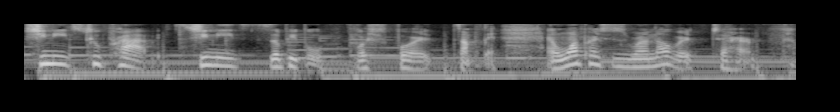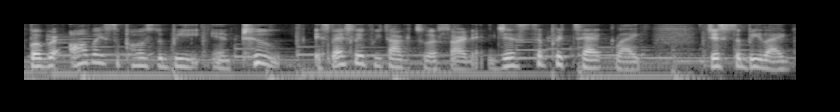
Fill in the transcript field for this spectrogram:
she needs two privates. She needs some people for for something, and one person's run over to her. But we're always supposed to be in two, especially if we talk to a sergeant, just to protect, like, just to be like,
